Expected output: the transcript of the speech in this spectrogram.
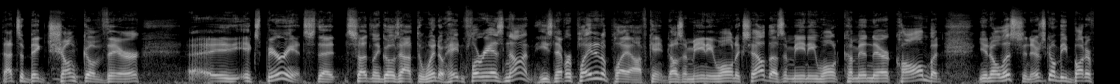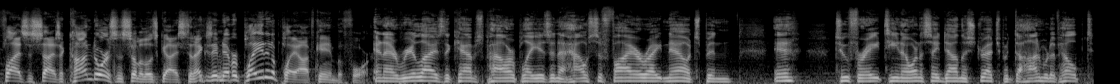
that's a big chunk of their uh, experience that suddenly goes out the window. Hayden Fleury has none. He's never played in a playoff game. Doesn't mean he won't excel. Doesn't mean he won't come in there calm. But, you know, listen, there's going to be butterflies the size of condors in some of those guys tonight because they've never played in a playoff game before. And I realize the Caps' power play isn't a house of fire right now. It's been eh, two for 18, I want to say, down the stretch. But DeHaan would have helped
